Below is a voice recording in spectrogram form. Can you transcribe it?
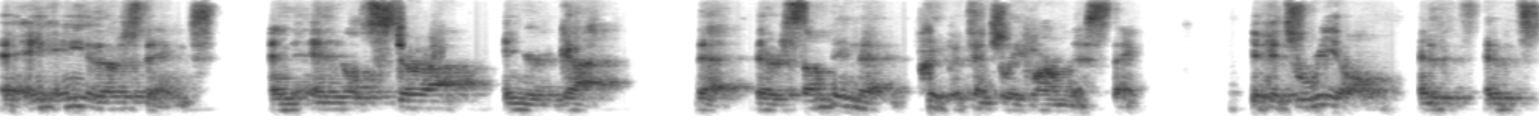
any of those things. And, and it'll stir up in your gut that there's something that could potentially harm this thing. If it's real and if it's, if it's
